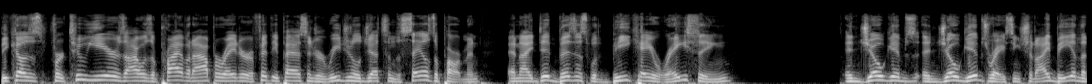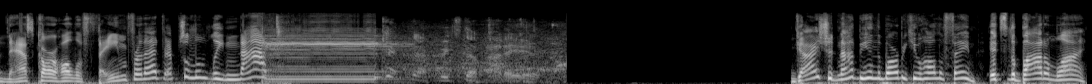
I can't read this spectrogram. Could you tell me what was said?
because for two years I was a private operator of 50 passenger regional jets in the sales department and I did business with BK Racing and Joe Gibbs and Joe Gibbs Racing, should I be in the NASCAR Hall of Fame for that? Absolutely not. Get that free stuff out of here. Guys should not be in the Barbecue Hall of Fame. It's the bottom line.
